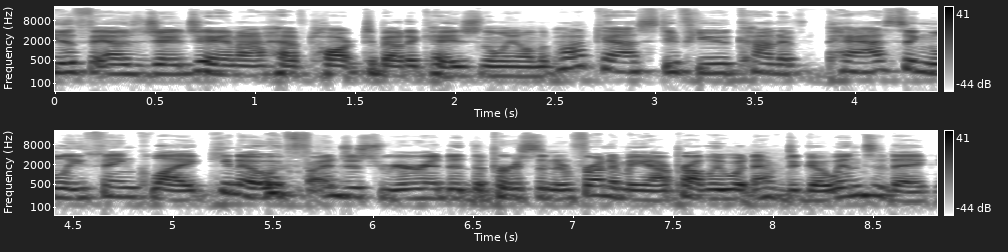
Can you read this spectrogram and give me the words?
if, as JJ and I have talked about occasionally on the podcast, if you kind of passingly think, like, you know, if I just rear ended the person in front of me, I probably wouldn't have to go in today.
